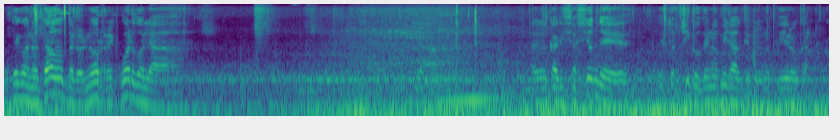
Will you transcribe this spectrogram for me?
Lo tengo anotado, pero no recuerdo la, localización de, de estos chicos que nos miran, que nos pidieron Carrasco.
